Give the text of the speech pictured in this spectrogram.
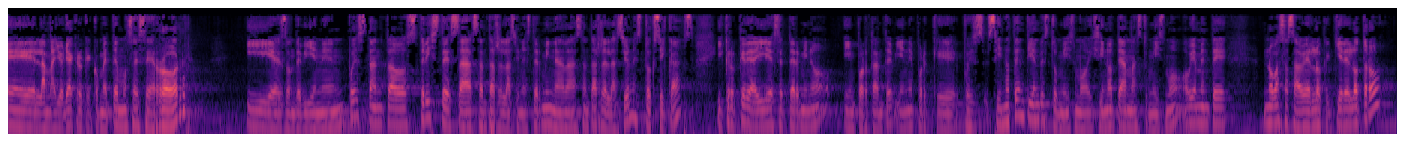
Eh, la mayoría creo que cometemos ese error y es donde vienen pues tantas tristezas, tantas relaciones terminadas, tantas relaciones tóxicas y creo que de ahí ese término importante viene porque pues si no te entiendes tú mismo y si no te amas tú mismo, obviamente no vas a saber lo que quiere el otro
